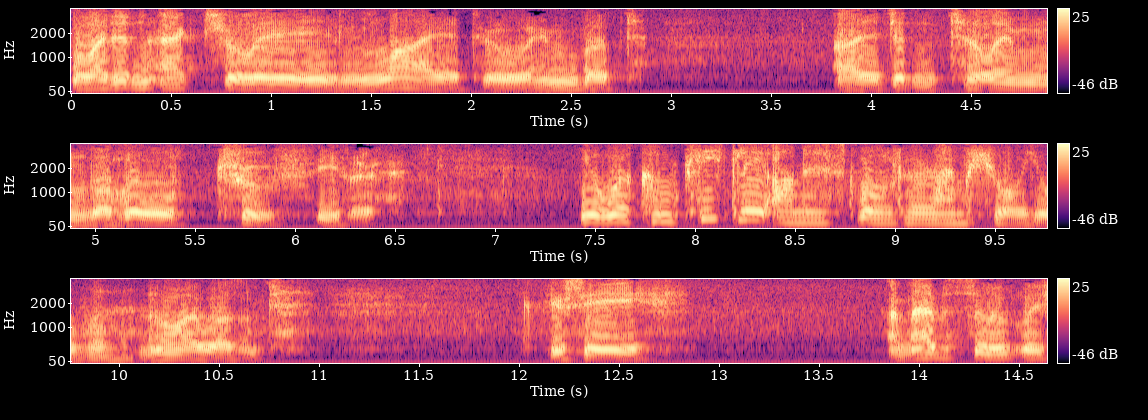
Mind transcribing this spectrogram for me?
well, I didn't actually lie to him, but I didn't tell him the whole truth either. You were completely honest, Walter. I'm sure you were. No, I wasn't. You see, I'm absolutely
